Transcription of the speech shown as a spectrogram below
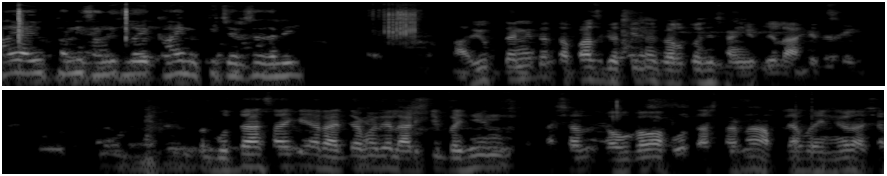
काय आयुक्तांनी सांगितलंय? काय नक्की चर्चा झाली? आयुक्तांनी तर तपास गतीनं करतो हे सांगितलेलं आहेच. पण मुद्दा असा आहे की या राज्यामध्ये लाडकी बहीण अशा गवगवा होत असताना आपल्या बहिणीवर अशा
